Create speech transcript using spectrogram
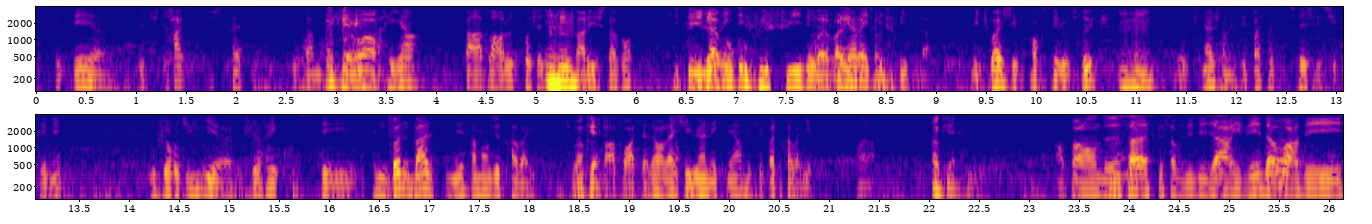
C'était euh, du trac, du stress, vraiment. Ok, wow. Rien par rapport à l'autre projet dont Mhm. j'ai parlé juste avant. Qui était là n'était beaucoup plus fluide. Ouais, voilà, Rien été fluide là. Mais tu vois, j'ai forcé le truc. Mhm. Et au final, j'en étais pas satisfait, je l'ai supprimé. Aujourd'hui, euh, je réécoute, c'est c'est une bonne base, mais ça manque de travail. Tu vois, Ok. par rapport à tout à l'heure, là, j'ai eu un éclair, mais j'ai pas travaillé. Voilà. Ok. En parlant de ça, est-ce que ça vous est déjà arrivé d'avoir des,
